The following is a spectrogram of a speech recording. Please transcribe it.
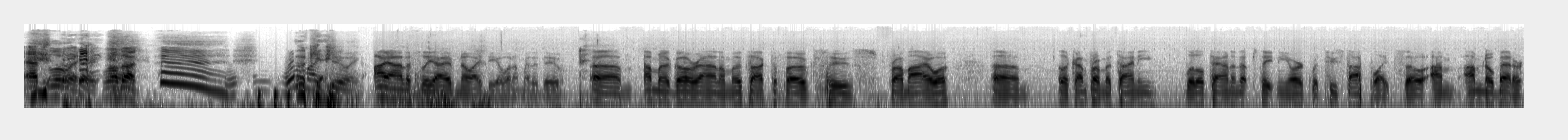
Absolutely. well done. What am I doing? I honestly, I have no idea what I'm going to do. Um, I'm going to go around. I'm going to talk to folks who's from Iowa. Um, look, I'm from a tiny little town in upstate New York with two stoplights, so I'm I'm no better.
